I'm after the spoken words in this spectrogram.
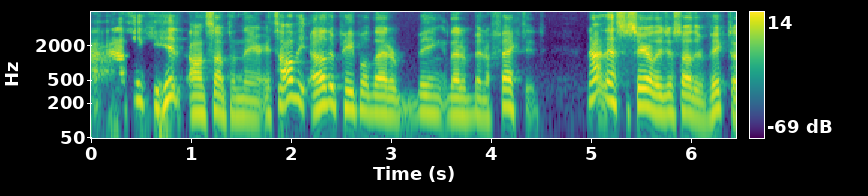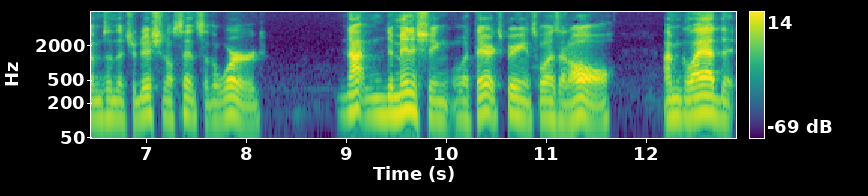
I, I think you hit on something there. It's all the other people that are being that have been affected, not necessarily just other victims in the traditional sense of the word, not diminishing what their experience was at all. I'm glad that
